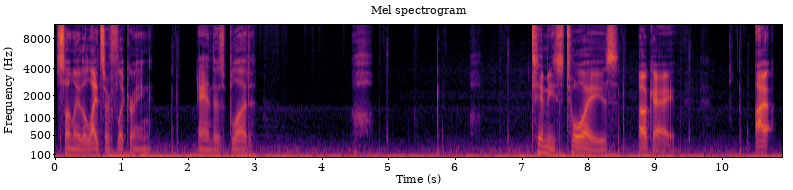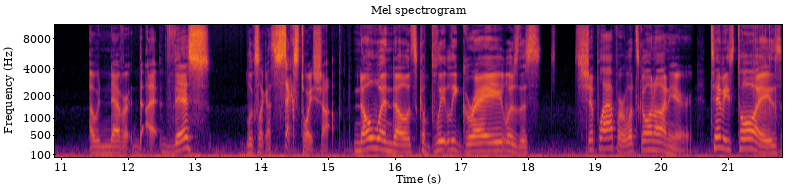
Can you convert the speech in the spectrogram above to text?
Suddenly the lights are flickering and there's blood. Oh. Timmy's toys. Okay. I I would never I, this looks like a sex toy shop. No windows, completely gray. Was this shiplap or what's going on here? Timmy's toys.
